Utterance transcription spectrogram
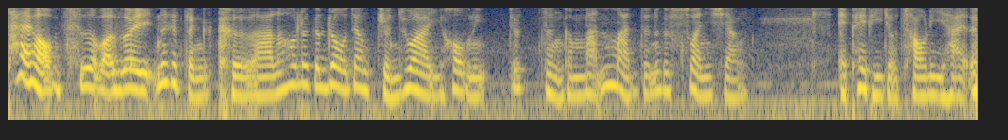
太好吃了吧！所以那个整个壳啊，然后那个肉这样卷出来以后，你就整个满满的那个蒜香。哎，配啤酒超厉害的，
